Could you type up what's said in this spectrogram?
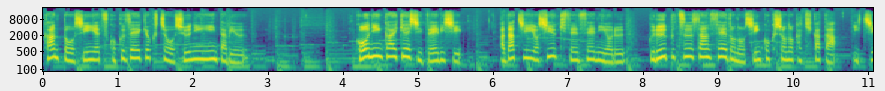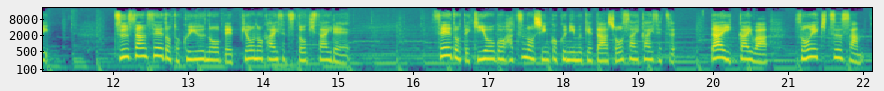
関東信越国税局長就任インタビュー。公認会計士税理士足立義行先生によるグループ通算制度の申告書の書き方1通算制度特有の別表の解説と記載例。制度適用後初の申告に向けた詳細解説。第1回は損益通算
